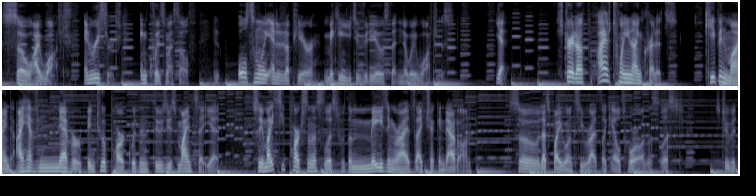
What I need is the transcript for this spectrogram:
So I watched, and researched, and quizzed myself, and ultimately ended up here, making YouTube videos that nobody watches. Yet. Straight up, I have 29 credits. Keep in mind, I have never been to a park with an enthusiast mindset yet, so you might see parks on this list with amazing rides that I chickened out on. So that's why you won't see rides like El Toro on this list. Stupid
